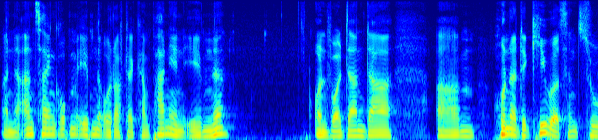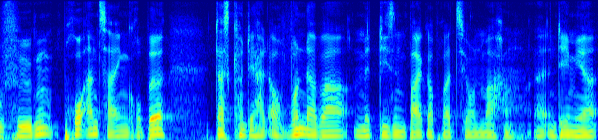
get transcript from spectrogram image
an der Anzeigengruppenebene oder auf der Kampagnenebene und wollt dann da ähm, hunderte Keywords hinzufügen pro Anzeigengruppe, das könnt ihr halt auch wunderbar mit diesen Bulk-Operationen machen, äh, indem ihr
